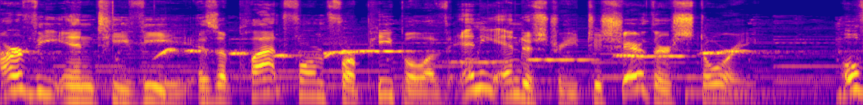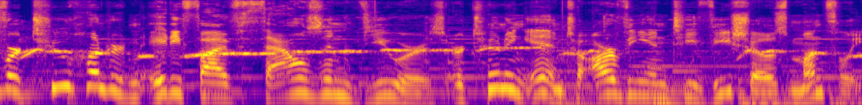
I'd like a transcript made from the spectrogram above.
RVN TV is a platform for people of any industry to share their story. Over 285,000 viewers are tuning in to RVN TV shows monthly.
